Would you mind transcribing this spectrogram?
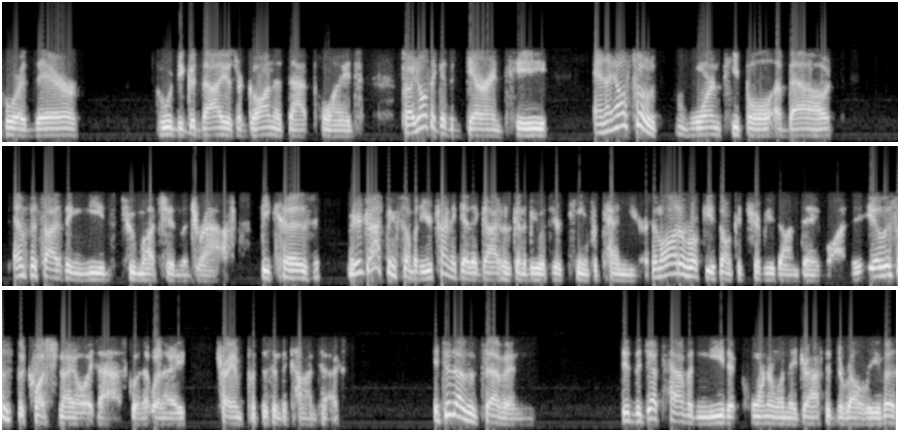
who are there who would be good values are gone at that point. So I don't think it's a guarantee. And I also warn people about emphasizing needs too much in the draft because when you're drafting somebody, you're trying to get a guy who's going to be with your team for 10 years. And a lot of rookies don't contribute on day one. You know, this is the question I always ask when, when I try and put this into context. In 2007, did the Jets have a need at corner when they drafted Darrelle Revis?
